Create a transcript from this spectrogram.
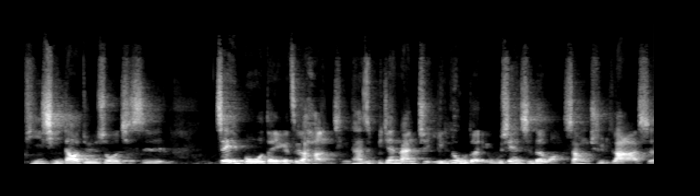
提醒到，就是说，其实这一波的一个这个行情，它是比较难去一路的无限式的往上去拉升。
